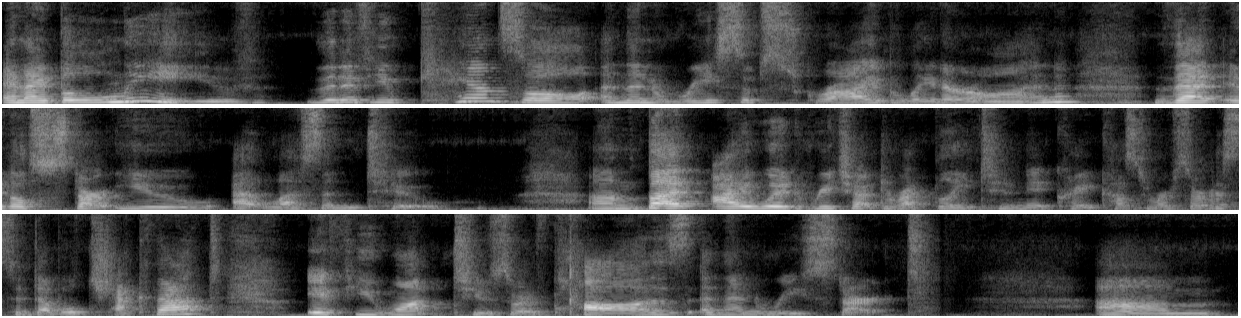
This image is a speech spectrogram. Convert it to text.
And I believe that if you cancel and then resubscribe later on, that it'll start you at lesson two. Um, but I would reach out directly to Knit Crate customer service to double check that if you want to sort of pause and then restart. Um,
